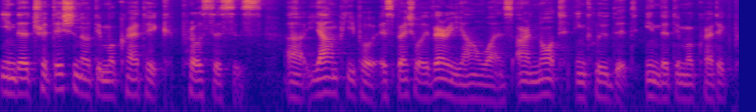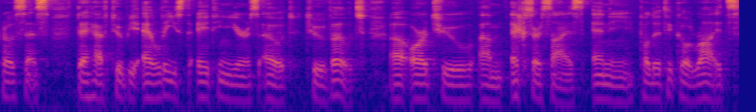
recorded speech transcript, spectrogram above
In the traditional democratic processes, uh, young people, especially very young ones, are not included in the democratic process. They have to be at least 18 years old to vote uh, or to um, exercise any political rights.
